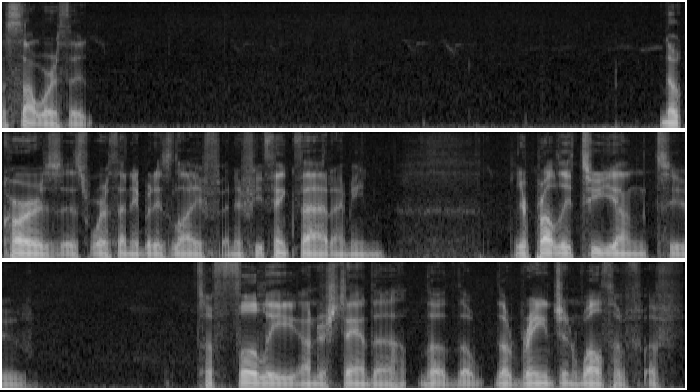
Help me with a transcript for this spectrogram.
It's not worth it. No car is, is worth anybody's life, and if you think that, I mean, you're probably too young to to fully understand the, the, the, the range and wealth of, of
